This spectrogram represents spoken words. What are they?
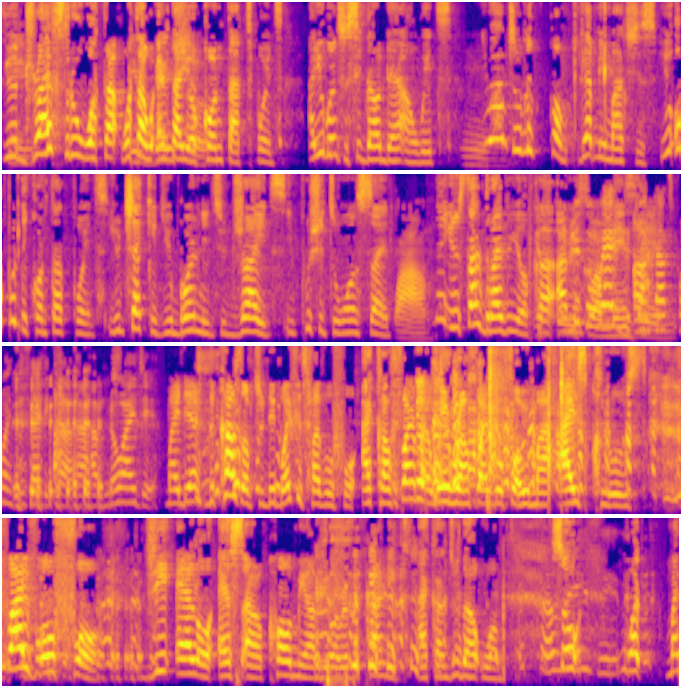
You drive through water, water will enter your contact points. Are you going to sit down there and wait? You hmm. have to look, come, get me matches. You open the contact points, you check it, you burn it, you dry it, you push it to one side. Wow. Then you start driving your car. story And is So so where is the amazing. contact point inside the car? I have no idea. my dear, the cars of today, but if it's 504, I can find my way around 504 with my eyes closed. 504, GL or SR, call me, I'm your mechanic. I can do that one. So, what my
